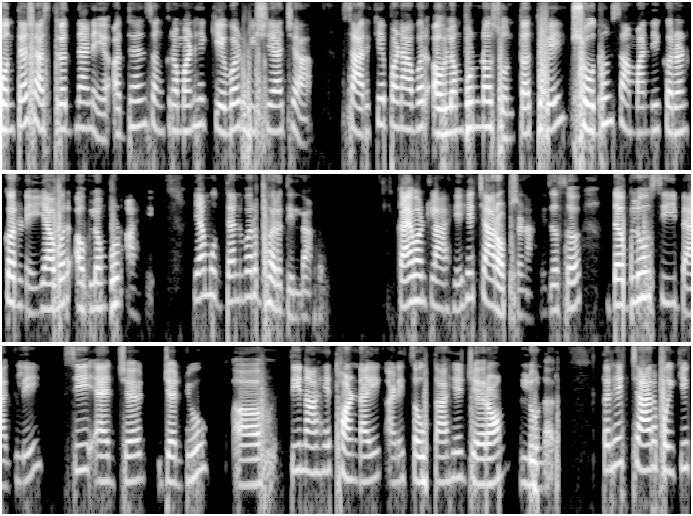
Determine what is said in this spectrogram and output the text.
कोणत्या शास्त्रज्ञाने अध्ययन संक्रमण हे केवळ विषयाच्या सारखेपणावर अवलंबून नसून तत्वे शोधून सामान्यीकरण करणे यावर अवलंबून आहे. या मुद्द्यांवर भर दिला. काय म्हटलं आहे? हे चार ऑप्शन आहे. जसं W C Bagley C H Judd जेड्यू तीन आहे थॉन्डाईक आणि चौथा आहे जेरॉम लुनर. तर हे चार पैकी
